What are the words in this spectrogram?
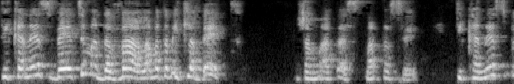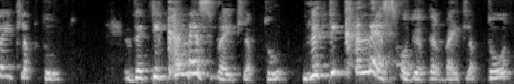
תיכנס בעצם הדבר, למה אתה מתלבט? עכשיו, מה, מה תעשה? תיכנס בהתלבטות, ותיכנס בהתלבטות, ותיכנס עוד יותר בהתלבטות,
